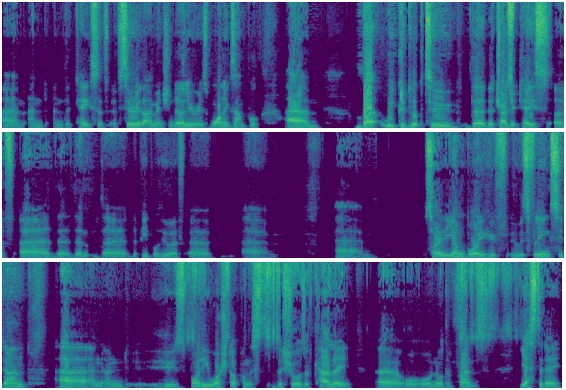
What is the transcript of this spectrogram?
Um, and, and the case of, of Syria that I mentioned earlier is one example. Um, but we could look to the, the tragic case of uh, the, the, the, the, people who have, uh, um, um, sorry, the young boy who, who was fleeing Sudan uh, and, and whose body washed up on the, the shores of Calais uh, or, or, northern France yesterday,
